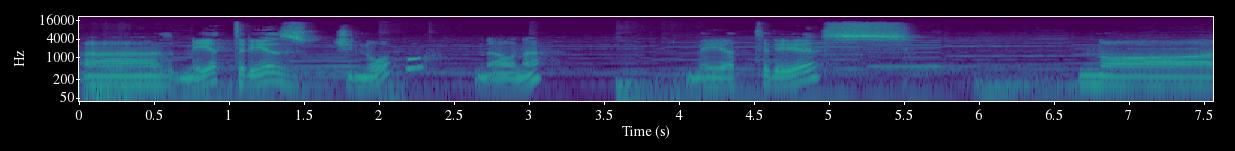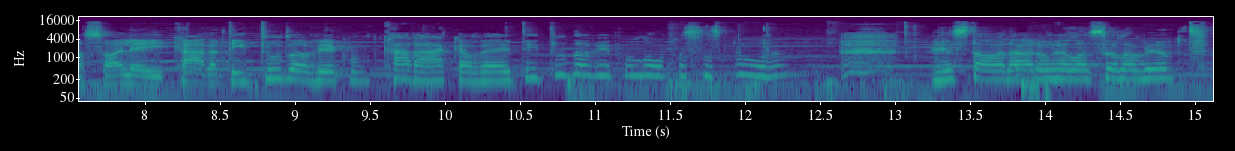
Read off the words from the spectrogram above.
Ah, 63 de novo? Não, né? 63. Nossa, olha aí. Cara, tem tudo a ver com. Caraca, velho. Tem tudo a ver com louco essas porra. Restaurar um relacionamento.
